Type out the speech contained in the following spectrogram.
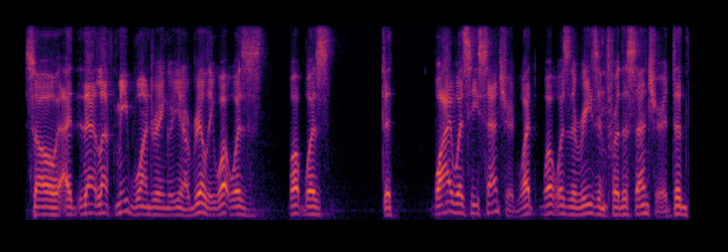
So I, that left me wondering, you know, really what was what was the why was he censured? What what was the reason for the censure? It did,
